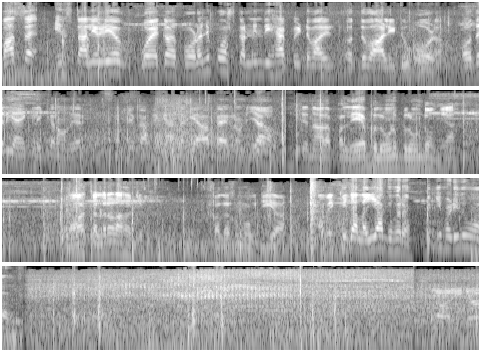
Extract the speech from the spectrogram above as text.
ਬਸ ਇੰਸਟਾ ਲਈ ਜਿਹੜੀ ਉਹ ਇੱਕ ਫੋਟੋ ਨਹੀਂ ਪੋਸਟ ਕਰਨੀ ਹੁੰਦੀ happy Diwali Diwali to all ਉਹਦੇ ਲਈ ਐਂ ਕਲਿੱਕ ਕਰਾਉਂਦੇ ਯਾਰ ਜੇ ਕਾਫੀ ਘੈਂਟ ਲੱਗਿਆ ਬੈਕਗ੍ਰਾਉਂਡ ਜਿਹਾ। ਤੇ ਨਾਲ ਆਪਾਂ ਲੈ ਬਲੂਨ ਬਲੂਨ ਢਾਉਂਦੇ ਆ। ਆਹ ਕਲਰ ਵਾਲਾ ਹੱਜ। ਕਲਰ ਸਮੋਕ ਜੀ ਆ। ਆ ਵੇਖੀ ਚੱਲ ਆਈ ਅੱਗ ਫਿਰ। ਵਿੱਕੀ ਫੜੀ ਤੂੰ ਆ। ਲਾਰੀ ਨਾ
